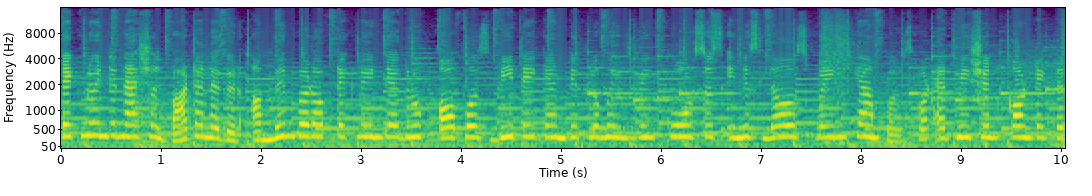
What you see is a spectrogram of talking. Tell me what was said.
Techno International Bhatanagar, a member of Techno India Group, offers BTEC and Diploma Engineering courses in its Love Spring campus. For admission, contact the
